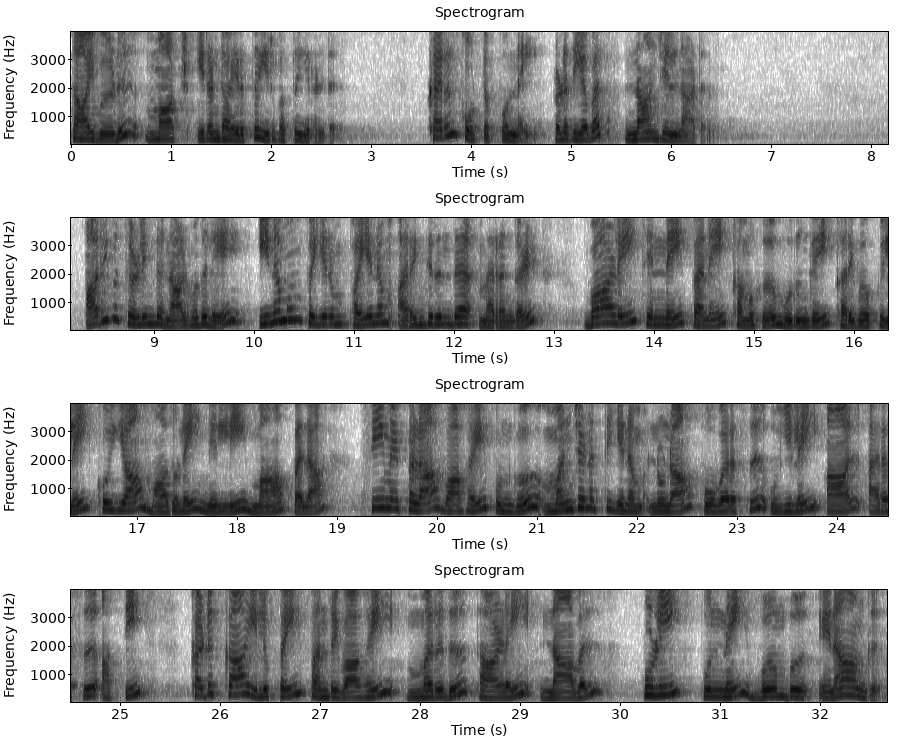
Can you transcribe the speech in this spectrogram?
தாய் வீடு மார்ச் இரண்டாயிரத்து இருபத்தி இரண்டு. கருங்கோட்டு புன்னை எழுதியவர் நாஞ்சில் நாடன். அறிவு தெளிந்த நாள் முதலே இனமும் பெயரும் பயணம் அறிந்திருந்த மரங்கள் வாழை தென்னை பனை கமுகு முருங்கை கறிவேப்பிலை கொய்யா மாதுளை நெல்லி மா பலா சீமைப்பலா வாகை புன்கு மஞ்சனத்தி எனும் நுணா பூவரசு உயிலை ஆல் அரசு அத்தி கடுக்கா இலுப்பை பன்றிவாகை மருது தாளை நாவல் புளி புன்னை வேம்பு என ஆங்கு.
